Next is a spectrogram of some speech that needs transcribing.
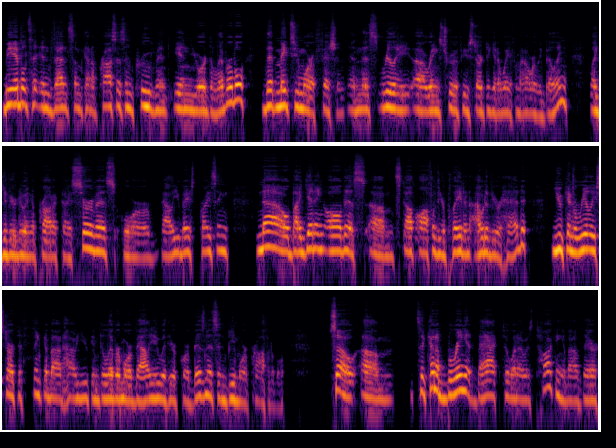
be able to invent some kind of process improvement in your deliverable that makes you more efficient. And this really uh, rings true if you start to get away from hourly billing, like if you're doing a productized service or value-based pricing. Now, by getting all this um, stuff off of your plate and out of your head, you can really start to think about how you can deliver more value with your core business and be more profitable. So um, to kind of bring it back to what I was talking about there,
